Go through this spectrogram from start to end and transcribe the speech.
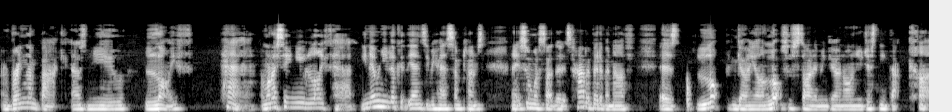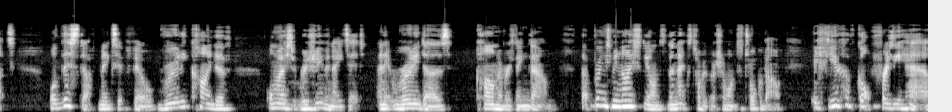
and bring them back as new life hair. And when I say new life hair, you know when you look at the ends of your hair sometimes and it's almost like that it's had a bit of enough, there's a lot been going on, lots of styling been going on, you just need that cut. Well, this stuff makes it feel really kind of almost rejuvenated and it really does calm everything down. That brings me nicely on to the next topic which I want to talk about. If you have got frizzy hair,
